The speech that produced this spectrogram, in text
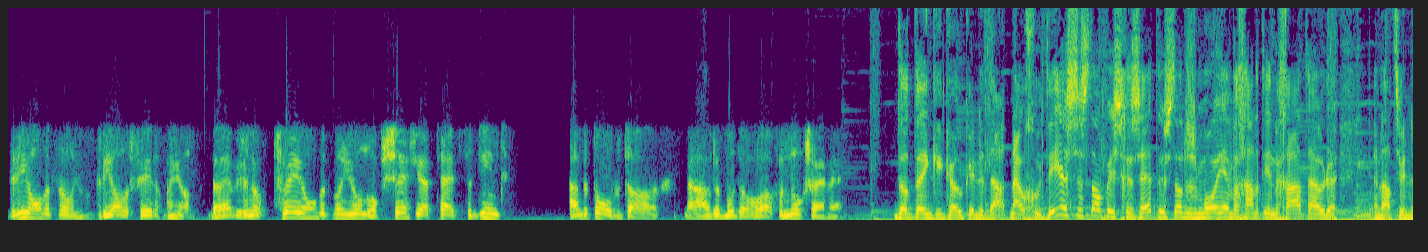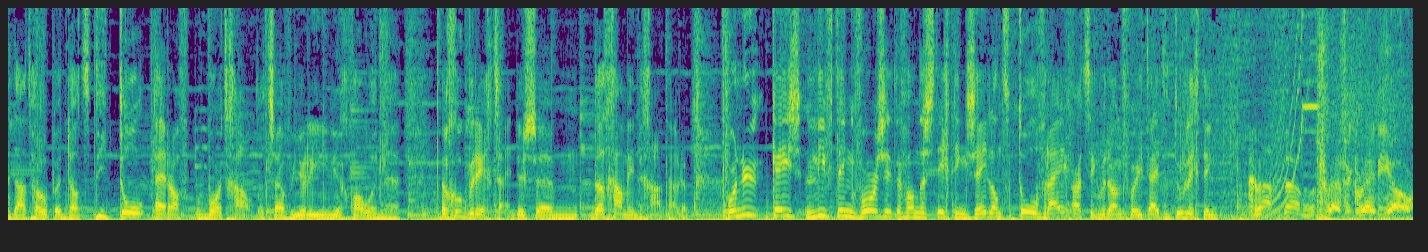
300 miljoen, 340 miljoen. Dan hebben ze nog 200 miljoen op zes jaar tijd verdiend aan de tolbetaler. Nou, dat moet toch wel genoeg zijn, hè? Dat denk ik ook inderdaad. Nou goed, de eerste stap is gezet, dus dat is mooi. En we gaan het in de gaten houden. En laten we inderdaad hopen dat die tol eraf wordt gehaald. Dat zou voor jullie in ieder geval een, eh, een goed bericht zijn. Dus ehm, dat gaan we in de gaten houden. Voor nu, Kees Liefding, voorzitter van de Stichting Zeeland Tolvrij. Hartstikke bedankt voor je tijd en toelichting. Graag hoor. Traffic Radio.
